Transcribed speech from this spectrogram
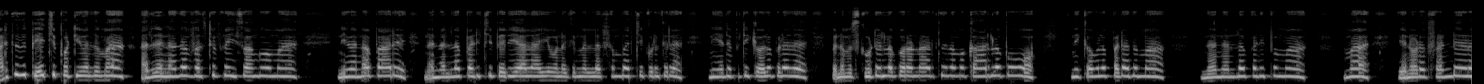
அடுத்தது பேச்சு போட்டி வருதும்மா அதில் நான் தான் ஃபஸ்ட்டு ப்ரைஸ் வாங்குவோம்மா. நீ வேணா பாரு. நான் நல்லா படித்து பெரிய ஆளாகி உனக்கு நல்லா சம்பாரிச்சு கொடுக்குறேன். நீ அதை பற்றி கவலைப்படாத. இப்போ நம்ம ஸ்கூட்டரில் போகிறோம்னா அடுத்து நம்ம காரில் போவோம். நீ கவலைப்படாதம்மா. நான் நல்லா படிப்பேம்மா. அம்மா என்னோட ஃப்ரெண்டோட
